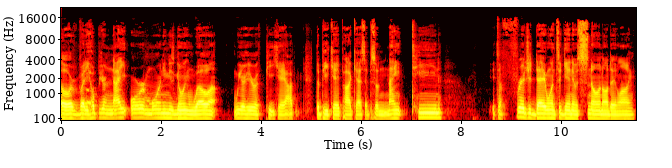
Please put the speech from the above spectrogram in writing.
Hello, everybody. Hope your night or morning is going well. We are here with PK, the PK podcast, episode 19. It's a frigid day once again. It was snowing all day long,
